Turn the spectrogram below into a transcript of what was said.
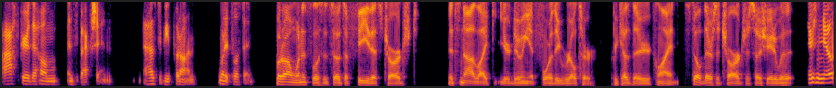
after the home inspection. It has to be put on when it's listed. Put on when it's listed. So it's a fee that's charged. It's not like you're doing it for the realtor because they're your client. Still, there's a charge associated with it. There's no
